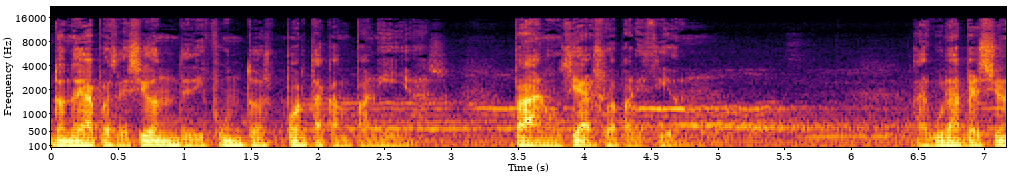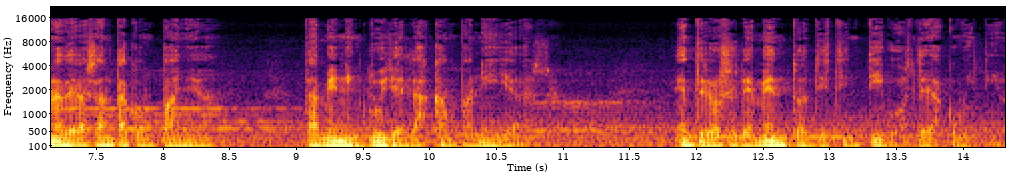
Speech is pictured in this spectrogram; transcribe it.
donde la procesión de difuntos porta campanillas para anunciar su aparición. Algunas versiones de la Santa Compaña también incluyen las campanillas entre los elementos distintivos de la comitiva.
